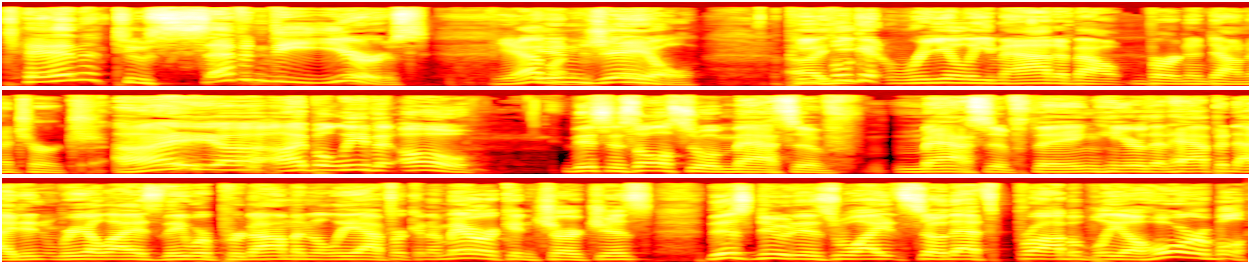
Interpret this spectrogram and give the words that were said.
ten to seventy years Yeah, in buddy. jail. Uh, People he- get really mad about burning down a church. I uh, I believe it. Oh, this is also a massive, massive thing here that happened. I didn't realize they were predominantly African American churches. This dude is white, so that's probably a horrible.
